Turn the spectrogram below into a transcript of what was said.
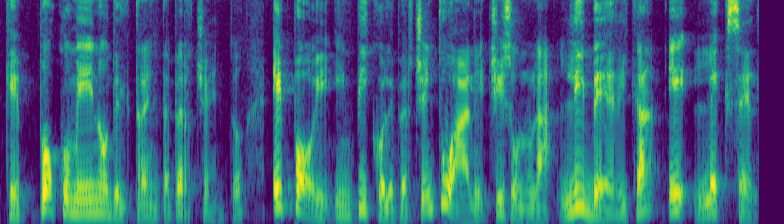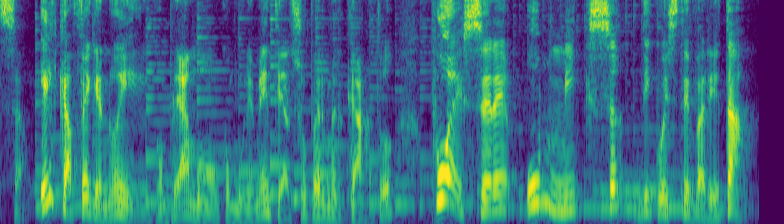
che è poco meno del 30%, e poi in piccole percentuali ci sono la liberica e l'excelsa. Il caffè che noi compriamo comunemente al supermercato può essere un mix di queste varietà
